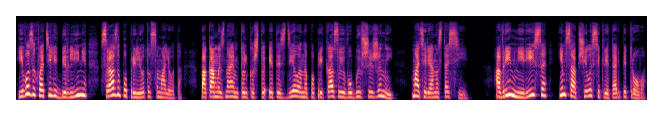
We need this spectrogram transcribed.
Его захватили в Берлине сразу по прилету самолета. Пока мы знаем только, что это сделано по приказу его бывшей жены, матери Анастасии. О времени рейса им сообщила секретарь Петрова.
